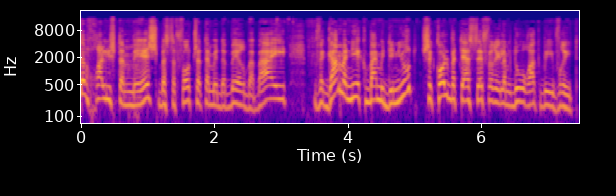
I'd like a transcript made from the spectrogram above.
תוכל להשתמש בשפות שאתה מדבר בבית, וגם אני אקבע מדיניות שכל בתי הספר ילמדו רק בעברית.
